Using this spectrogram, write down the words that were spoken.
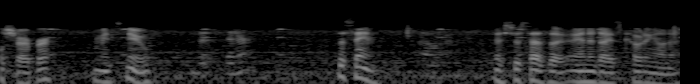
little sharper. I mean, it's new. Is it thinner? It's the same. Oh, okay. It just has an anodized coating on it.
